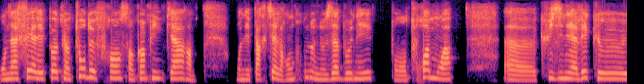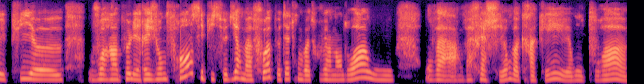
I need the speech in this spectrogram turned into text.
On a fait à l'époque un tour de France en camping-car. On est parti à la rencontre de nos abonnés pendant trois mois, euh, cuisiner avec eux et puis euh, voir un peu les régions de France et puis se dire ma foi peut-être on va trouver un endroit où on va on va flasher, on va craquer et on pourra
